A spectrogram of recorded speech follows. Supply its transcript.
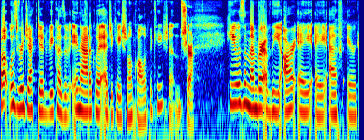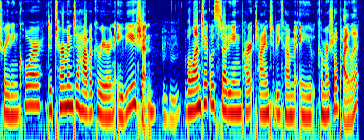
but was rejected because of inadequate educational qualifications. Sure. He was a member of the RAAF Air Training Corps, determined to have a career in aviation. Mm-hmm. Valentich was studying part time to become a commercial pilot,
